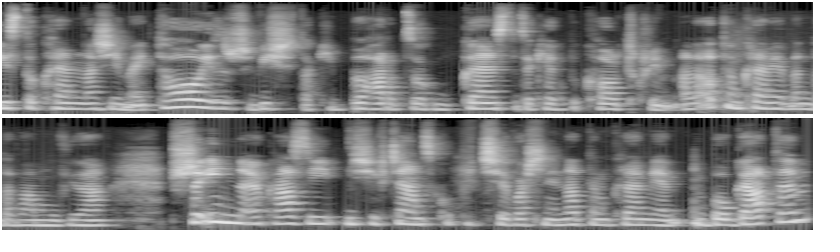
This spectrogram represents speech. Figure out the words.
Jest to krem na zimę i to jest rzeczywiście taki bardzo gęsty, tak jakby cold cream, ale o tym kremie będę Wam mówiła przy innej okazji. Dzisiaj chciałam skupić się właśnie na tym kremie bogatym,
